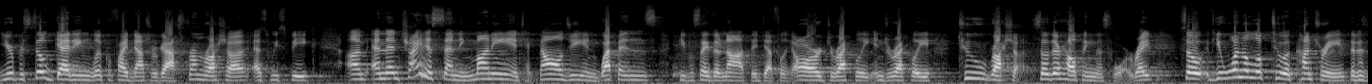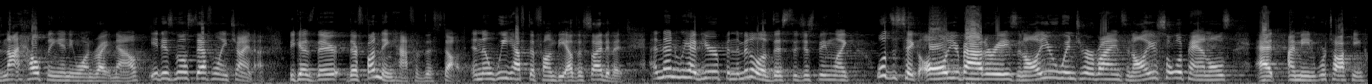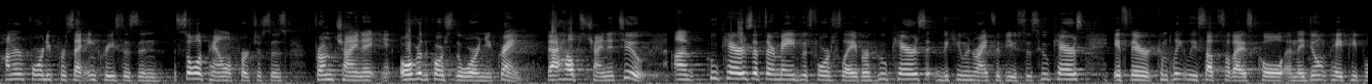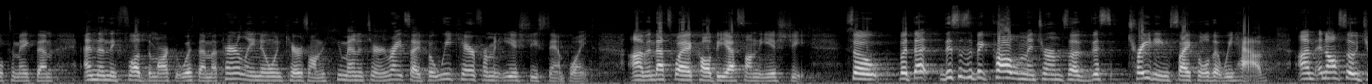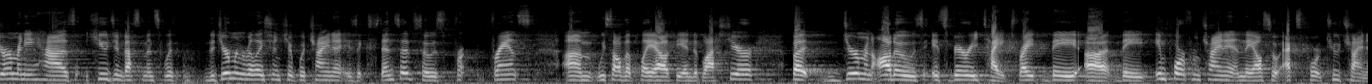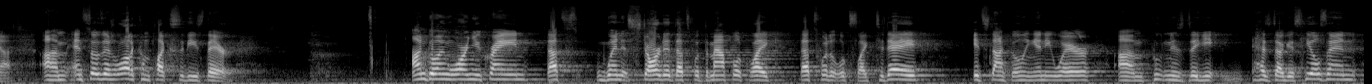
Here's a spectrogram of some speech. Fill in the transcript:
Europe is still getting liquefied natural gas from Russia as we speak, um, and then China is sending money and technology and weapons. People say they're not; they definitely are, directly, indirectly, to Russia. So they're helping this war, right? So if you want to look to a country that is not helping anyone right now, it is most definitely China because they're they're funding half of this stuff, and then we have to fund the other side of it. And then we have Europe in the middle of this that just being like, we'll just take all your batteries and all your wind turbines and all your solar panels at, I mean, we're talking 140 percent increase increases in solar panel purchases from China over the course of the war in Ukraine. That helps China too. Um, who cares if they're made with forced labor? Who cares the human rights abuses? Who cares if they're completely subsidized coal and they don't pay people to make them and then they flood the market with them? Apparently, no one cares on the humanitarian rights side, but we care from an ESG standpoint. Um, and that's why I call BS on the ESG. So, but that this is a big problem in terms of this trading cycle that we have. Um, and also, Germany has huge investments with the German relationship with China is extensive. So is fr- France. Um, we saw that play out at the end of last year. But German autos, it's very tight, right? They uh, they import from China and they also export to China. Um, and so there's a lot of complexities there. Ongoing war in Ukraine. That's when it started. That's what the map looked like. That's what it looks like today. It's not going anywhere. Um, Putin has dug his heels in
